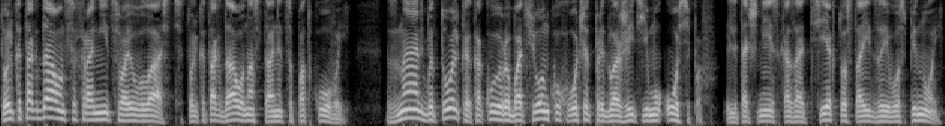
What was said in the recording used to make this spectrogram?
Только тогда он сохранит свою власть, только тогда он останется подковой. Знать бы только, какую работенку хочет предложить ему Осипов, или точнее сказать, те, кто стоит за его спиной.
